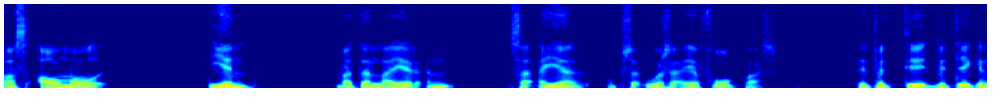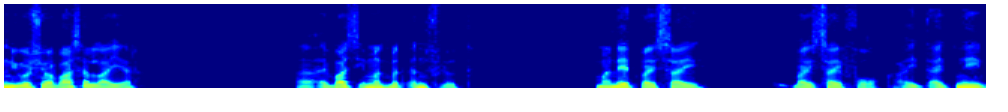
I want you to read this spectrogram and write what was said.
was almal een wat 'n leier in sy eie op sy oor sy eie volk was. Dit beteken, Joshua was 'n leier. Uh, hy was iemand met invloed, maar net by sy by sy volk. Hy hy het nie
